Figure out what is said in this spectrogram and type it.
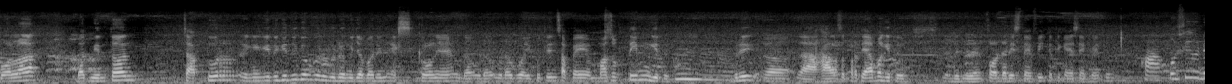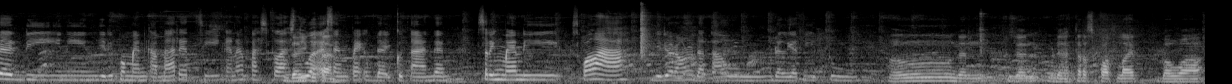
bola badminton catur yang gitu-gitu gua udah, udah ngejabanin ekskulnya udah udah udah gua ikutin sampai masuk tim gitu. Jadi eh, nah, hal seperti apa gitu? Kalau dari Steffi ketika SMP itu Kalau aku sih udah diinin jadi pemain kabaret sih karena pas kelas Udah 2 ikutan? SMP udah ikutan dan sering main di sekolah. Jadi orang udah tahu udah lihat itu. Oh, dan dan udah terspotlight bahwa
